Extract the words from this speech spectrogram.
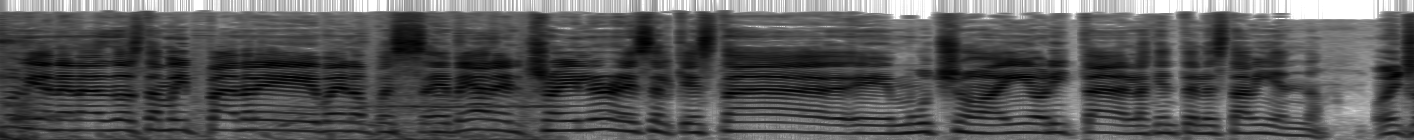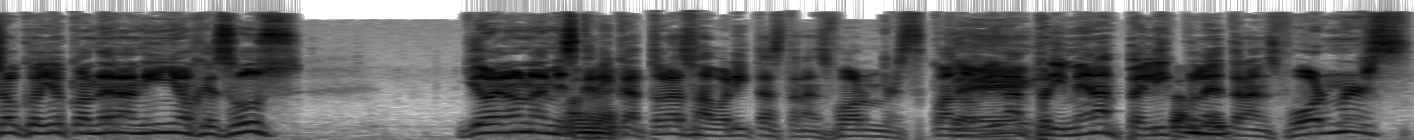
Muy bien, Erasmo, está muy padre. Bueno, pues eh, vean el trailer, es el que está eh, mucho ahí ahorita, la gente lo está viendo. Oye, Choco, yo cuando era niño, Jesús, yo era una de mis caricaturas favoritas, Transformers. Cuando Sí. vi la primera película También. de Transformers,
